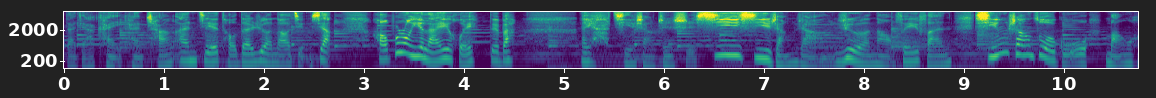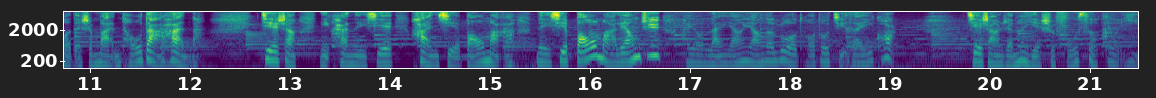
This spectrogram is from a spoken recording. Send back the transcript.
大家看一看长安街头的热闹景象，好不容易来一回，对吧？哎呀，街上真是熙熙攘攘，热闹非凡，行商作贾忙活的是满头大汗呐。街上你看那些汗血宝马，那些宝马良驹，还有懒洋洋的骆驼都挤在一块儿。街上人们也是肤色各异，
